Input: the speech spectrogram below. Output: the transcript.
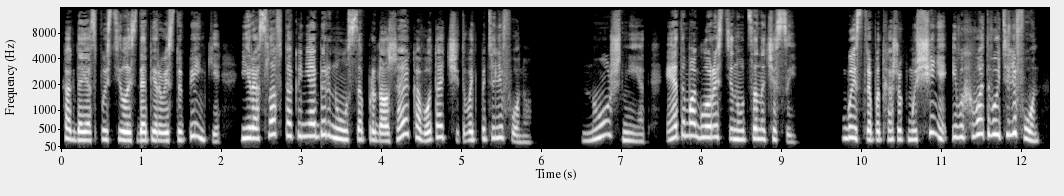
Когда я спустилась до первой ступеньки, Ярослав так и не обернулся, продолжая кого-то отчитывать по телефону. Ну уж нет, это могло растянуться на часы. Быстро подхожу к мужчине и выхватываю телефон —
